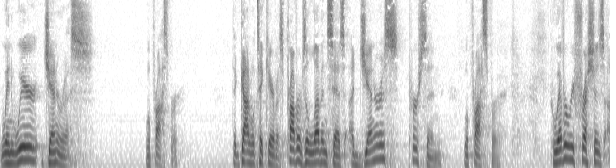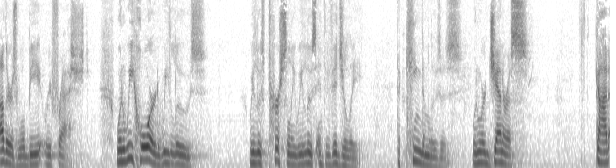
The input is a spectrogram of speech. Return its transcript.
when we're generous, we'll prosper. That God will take care of us. Proverbs 11 says, A generous person will prosper. Whoever refreshes others will be refreshed. When we hoard, we lose. We lose personally, we lose individually. The kingdom loses. When we're generous, God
